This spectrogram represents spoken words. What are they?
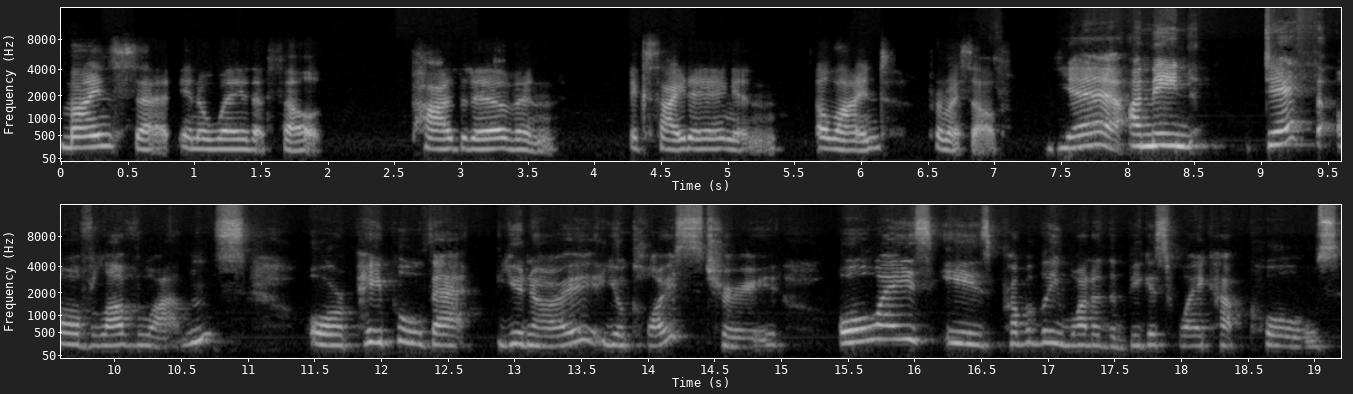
mindset in a way that felt positive and exciting and aligned for myself. Yeah, I mean, death of loved ones or people that you know you're close to always is probably one of the biggest wake up calls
